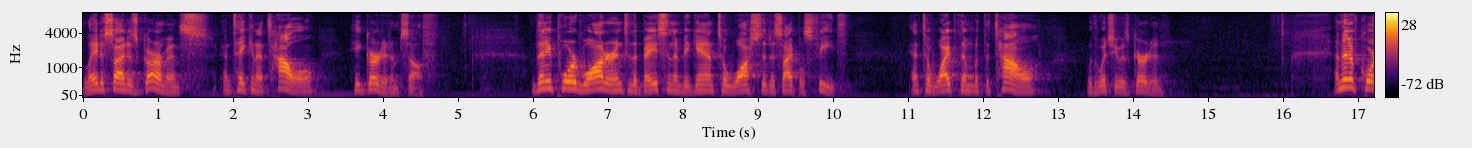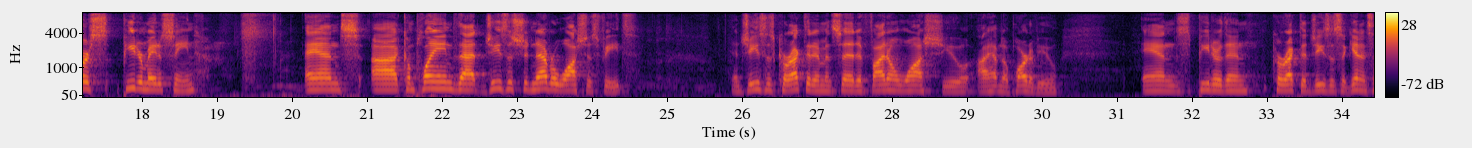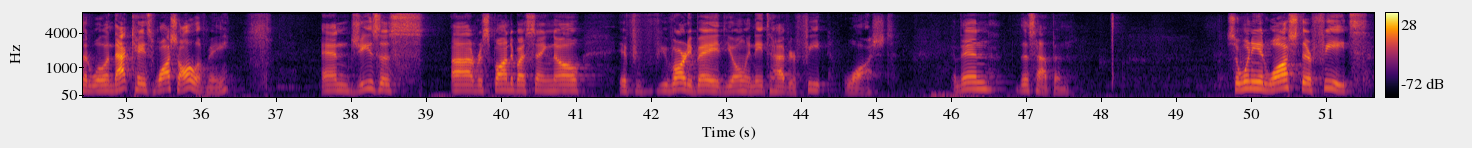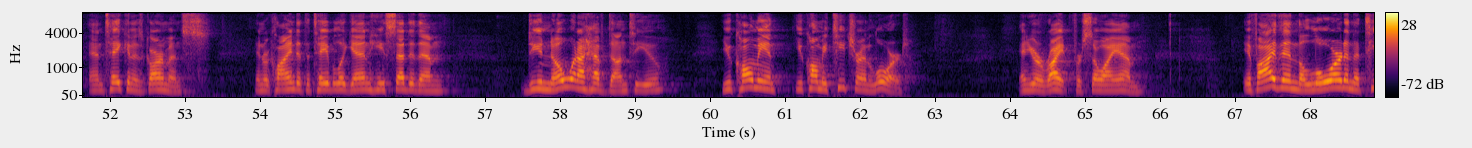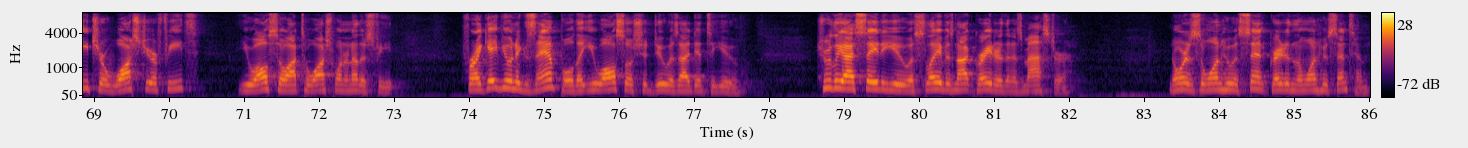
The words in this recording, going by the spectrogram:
laid aside his garments, and taking a towel, he girded himself. Then he poured water into the basin and began to wash the disciples' feet and to wipe them with the towel with which he was girded. And then, of course, Peter made a scene and uh, complained that Jesus should never wash his feet. And Jesus corrected him and said, If I don't wash you, I have no part of you. And Peter then corrected Jesus again and said, Well, in that case, wash all of me. And Jesus uh, responded by saying, No, if you've already bathed, you only need to have your feet washed. And then this happened. So when he had washed their feet and taken his garments and reclined at the table again, he said to them, Do you know what I have done to you? You call me and you call me teacher and Lord. And you're right, for so I am. If I then, the Lord and the teacher, washed your feet, you also ought to wash one another's feet. For I gave you an example that you also should do as I did to you. Truly I say to you, a slave is not greater than his master, nor is the one who is sent greater than the one who sent him.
